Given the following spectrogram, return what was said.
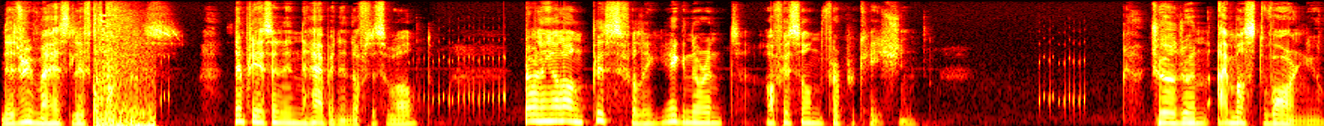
the dreamer has lived among us, simply as an inhabitant of this world, traveling along blissfully ignorant of his own fabrication. Children, I must warn you.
